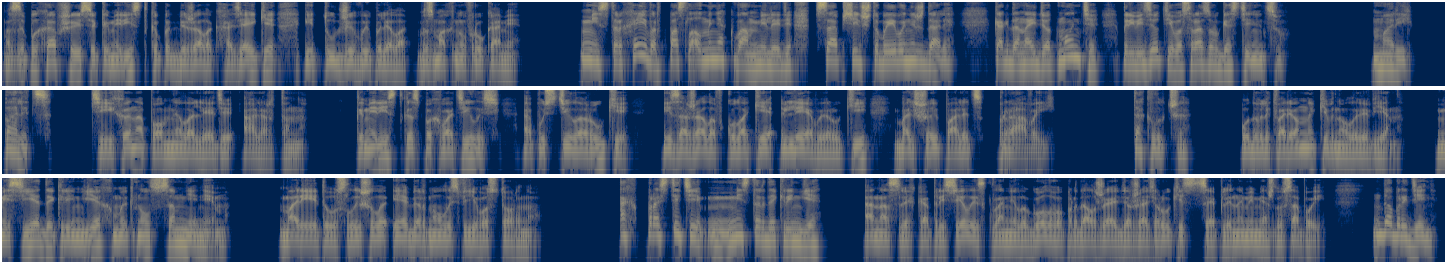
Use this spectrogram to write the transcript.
Запыхавшаяся камеристка подбежала к хозяйке и тут же выпалила, взмахнув руками. «Мистер Хейвард послал меня к вам, миледи, сообщить, чтобы его не ждали. Когда найдет Монти, привезет его сразу в гостиницу». «Мари, палец», — тихо напомнила леди Аллертон. Камеристка спохватилась, опустила руки и зажала в кулаке левой руки большой палец правой. «Так лучше», — удовлетворенно кивнула Вивьен. Месье де Кринье хмыкнул с сомнением. Мария это услышала и обернулась в его сторону. «Ах, простите, мистер де Кринье». Она слегка присела и склонила голову, продолжая держать руки сцепленными между собой. «Добрый день».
